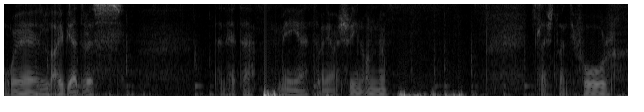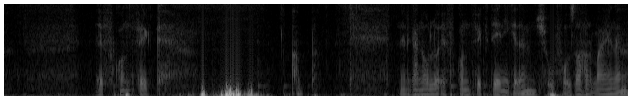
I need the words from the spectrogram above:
وال IP address 3 128 قلنا. slash 24 ifconfig up. نرجع نقول له ifconfig تاني كده نشوفه ظهر معانا.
